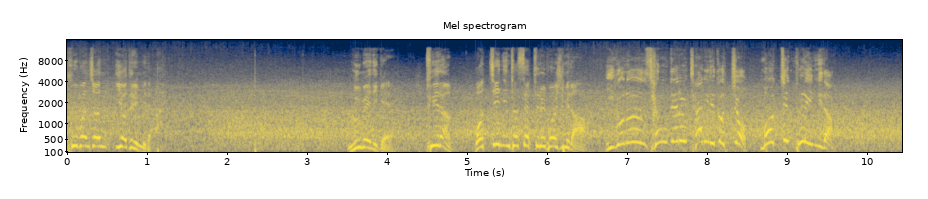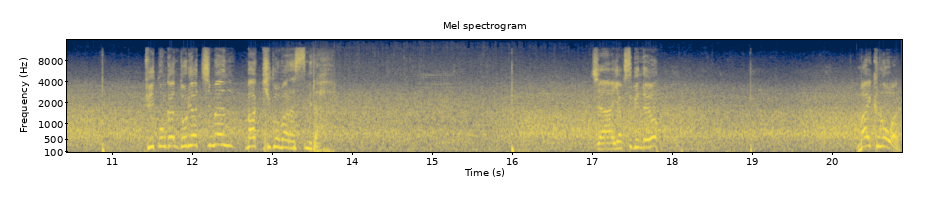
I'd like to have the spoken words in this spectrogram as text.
후반전 이어드립니다. 루메닉의 튀람 멋진 인터셉트를 보여줍니다. 이거는 상대를 잘 읽었죠. 멋진 플레이입니다. 뒷공간 노렸지만 막히고 말았습니다. 자 역습인데요. 마이클 로원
